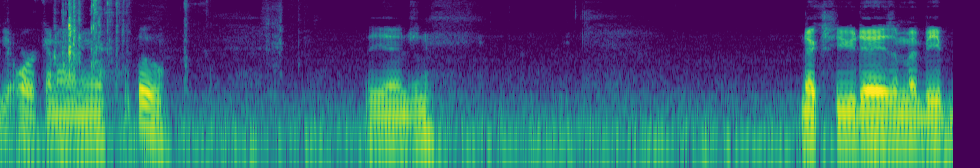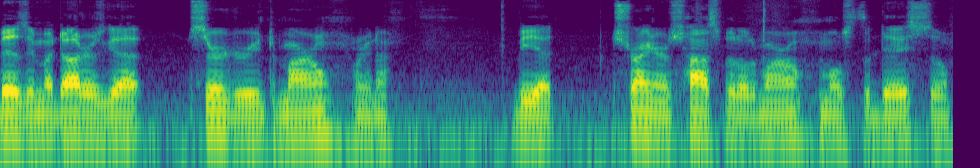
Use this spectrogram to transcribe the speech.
get working on here. Ooh, the engine. Next few days I'm going to be busy. My daughter's got surgery tomorrow. We're going to be at Shriners Hospital tomorrow most of the day, so I'm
